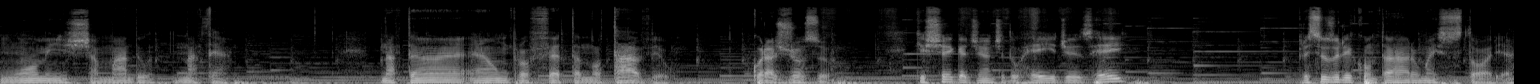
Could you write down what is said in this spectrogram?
um homem chamado Natã. Natã é um profeta notável, corajoso, que chega diante do rei e diz: Rei, preciso lhe contar uma história.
